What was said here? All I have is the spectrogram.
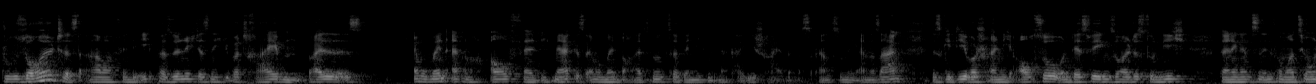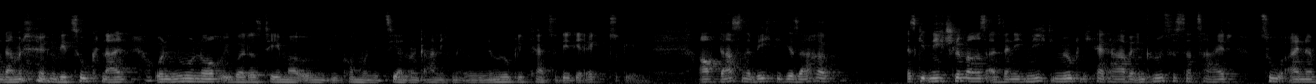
Du solltest aber, finde ich persönlich, das nicht übertreiben, weil es im Moment einfach noch auffällt. Ich merke es im Moment noch als Nutzer, wenn ich mit einer KI schreibe. Das kannst du mir nicht anders sagen. Das geht dir wahrscheinlich auch so und deswegen solltest du nicht deine ganzen Informationen damit irgendwie zuknallen und nur noch über das Thema irgendwie kommunizieren und gar nicht mehr irgendwie eine Möglichkeit zu dir direkt zu geben. Auch das eine wichtige Sache es gibt nichts Schlimmeres, als wenn ich nicht die Möglichkeit habe, in kürzester Zeit zu einem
